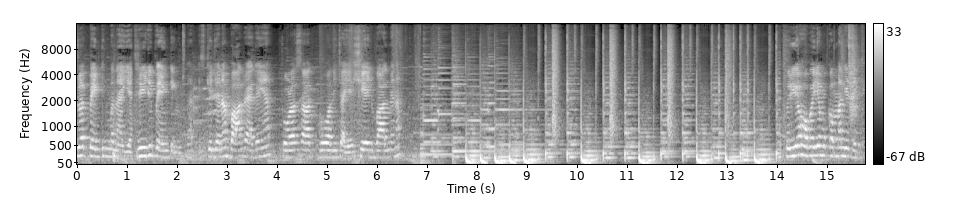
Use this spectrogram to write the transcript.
खूबसूरत पेंटिंग बनाई है थ्री डी पेंटिंग इसके जो है ना, बाल रह गए हैं थोड़ा सा वो होनी चाहिए शेड बाल में ना। तो ये हो गई है मुकम्मल, ये देखिए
